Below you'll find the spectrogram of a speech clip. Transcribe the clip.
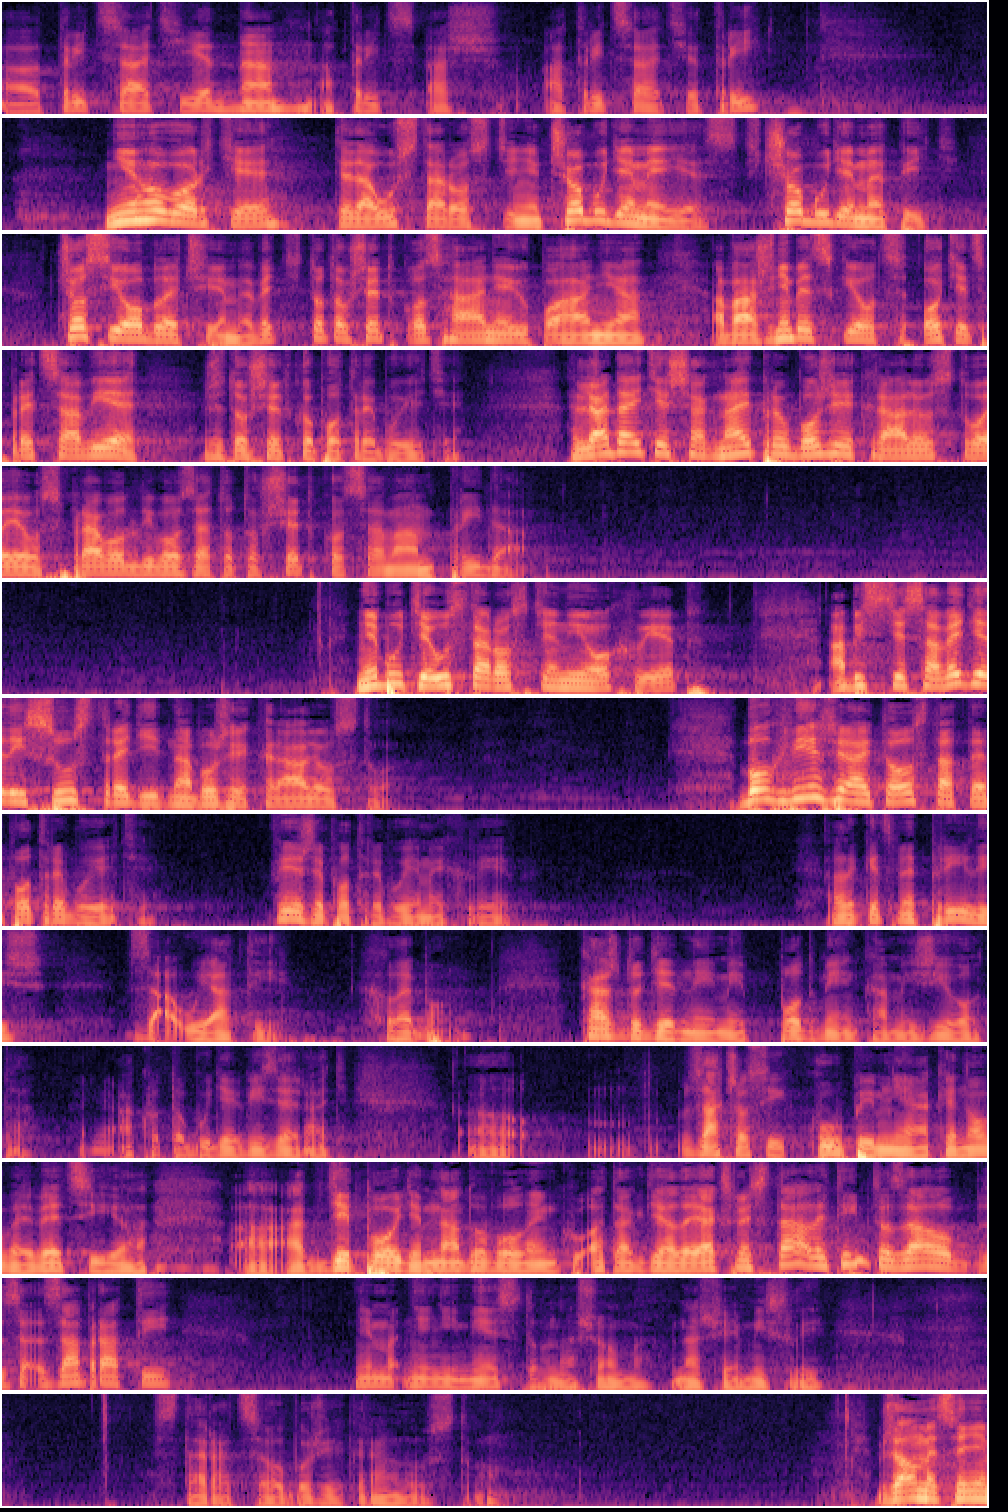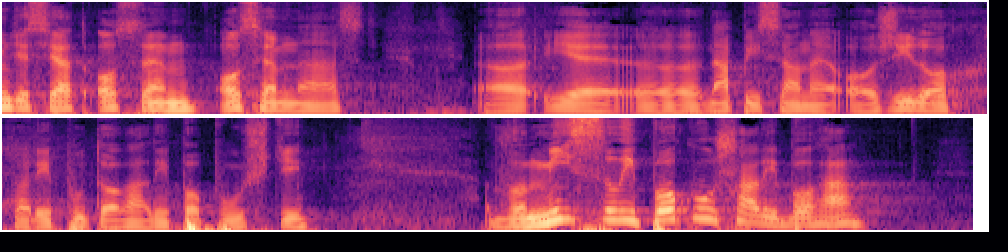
31 a, 30 až, a 33. Nehovorte teda ustarostene, čo budeme jesť, čo budeme piť, čo si oblečieme, veď toto všetko zháňajú pohania a váš nebeský Otec predsa vie, že to všetko potrebujete. Hľadajte však najprv Božie kráľovstvo a jeho spravodlivosť a toto všetko sa vám pridá. Nebuďte ustarostení o chlieb, aby ste sa vedeli sústrediť na Božie kráľovstvo. Boh vie, že aj to ostatné potrebujete. Vie, že potrebujeme chlieb. Ale keď sme príliš zaujatí chlebom, každodennými podmienkami života, ako to bude vyzerať, za čo si kúpim nejaké nové veci a, a, a kde pôjdem na dovolenku a tak ďalej. Ak sme stále týmto zabratí, není miesto v, našom, v našej mysli starať sa o Božie kráľovstvo. V Žalme 78, 18 eh, je eh, napísané o Židoch, ktorí putovali po púšti. V mysli pokúšali Boha,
